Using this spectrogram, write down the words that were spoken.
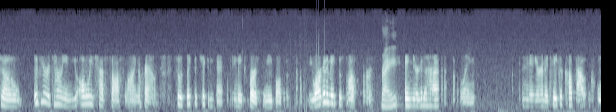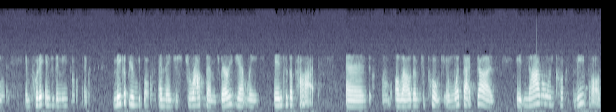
So if you're Italian, you always have sauce lying around. So it's like the chicken that you make first, the meatballs. You are going to make the sauce first, right? And you're going to have bubbling and then you're going to take a cup out and cool it and put it into the meatball mix. Make up your meatballs and then just drop them very gently into the pot and um, allow them to poach. And what that does, it not only cooks the meatballs,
